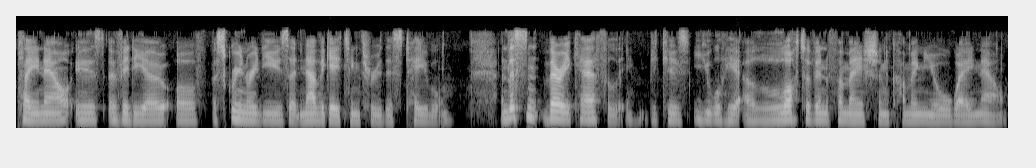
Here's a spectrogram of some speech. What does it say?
play now is a video of a screen reader user navigating through this table. And listen very carefully because you will hear a lot of information coming your way now.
